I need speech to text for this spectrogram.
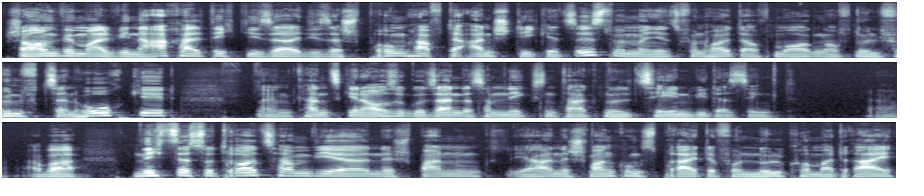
schauen wir mal, wie nachhaltig dieser, dieser sprunghafte Anstieg jetzt ist. Wenn man jetzt von heute auf morgen auf 0,15 hochgeht, dann kann es genauso gut sein, dass am nächsten Tag 0,10 wieder sinkt. Ja, aber nichtsdestotrotz haben wir eine Spannung, ja, eine Schwankungsbreite von 0,3.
